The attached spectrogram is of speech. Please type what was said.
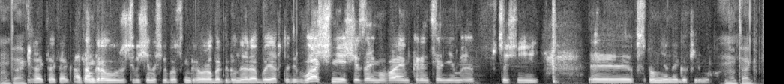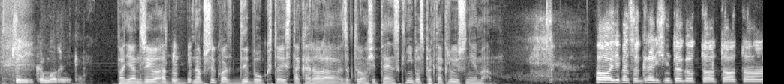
No tak. Tak, tak, tak. A tam grał rzeczywiście na Świebockim grał Robert Gonera, bo ja wtedy właśnie się zajmowałem kręceniem e, wcześniej e, wspomnianego filmu, No tak. czyli Komornika. Panie Andrzeju, a na przykład Dybuk to jest taka rola, za którą się tęskni, bo spektaklu już nie ma. O, wie pan co, graliśmy tego to, to, to,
